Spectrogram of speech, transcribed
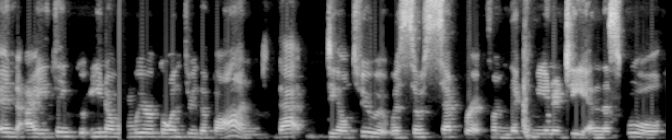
and I think you know when we were going through the bond that deal too, it was so separate from the community and the school.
